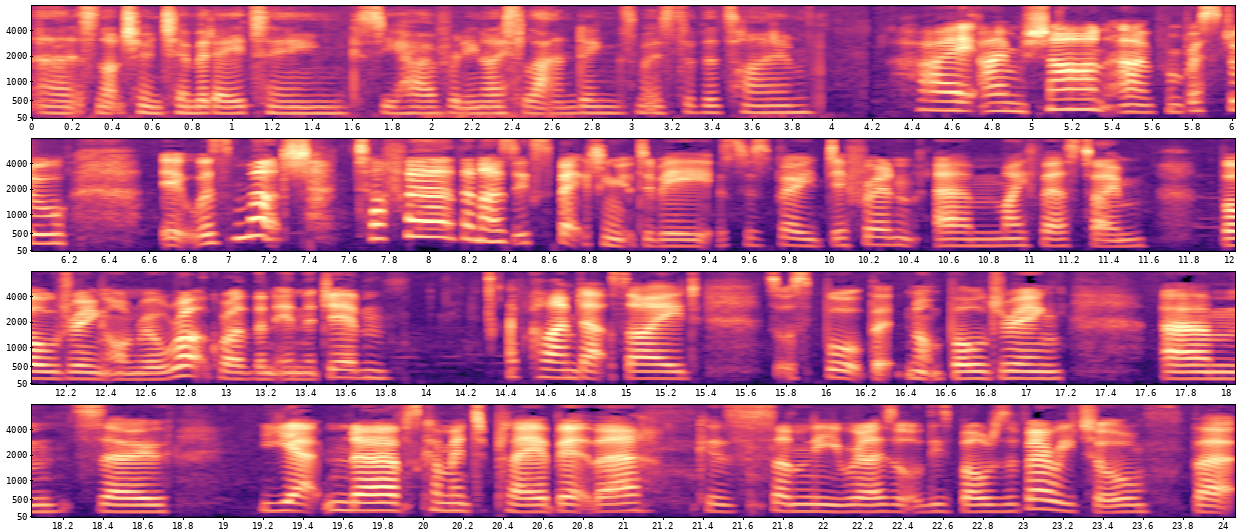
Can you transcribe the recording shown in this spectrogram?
And it's not too intimidating because you have really nice landings most of the time. Hi, I'm Sean. I'm from Bristol. It was much tougher than I was expecting it to be. It's just very different. Um, my first time bouldering on real rock rather than in the gym. I've climbed outside, sort of sport, but not bouldering. Um, so, yeah, nerves come into play a bit there because suddenly you realise all of these boulders are very tall, but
